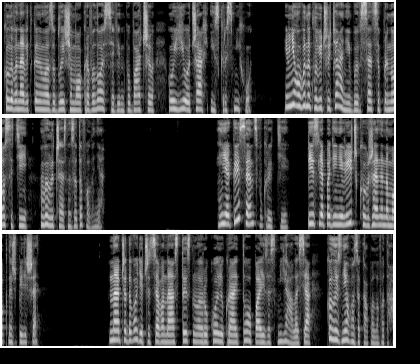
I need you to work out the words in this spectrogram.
Коли вона відкинула з обличчя мокре волосся, він побачив у її очах іскри сміху, і в нього виникло відчуття, ніби все це приносить їй величезне задоволення. Який сенс в укритті? Після падіння в річку вже не намокнеш більше. Наче доводячи це, вона стиснула рукою край топа і засміялася, коли з нього закапала вода.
